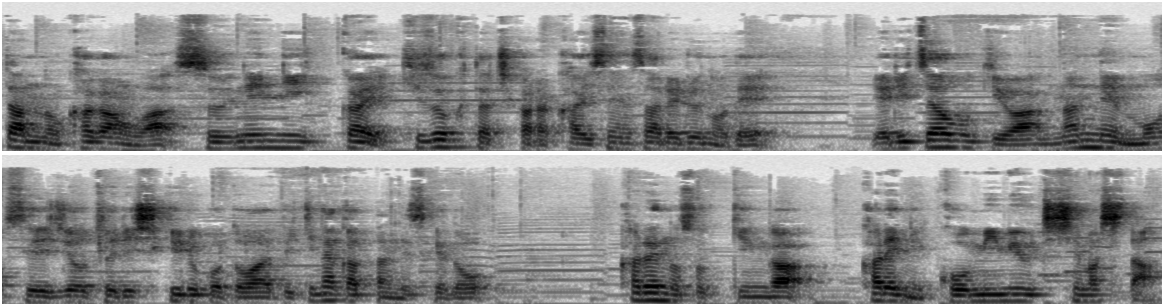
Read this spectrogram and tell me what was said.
タンのカガンは数年に1回貴族たちから改選されるのでヤリツ・アボキは何年も政治を取り仕切ることはできなかったんですけど彼の側近が彼にこう耳打ちしました。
